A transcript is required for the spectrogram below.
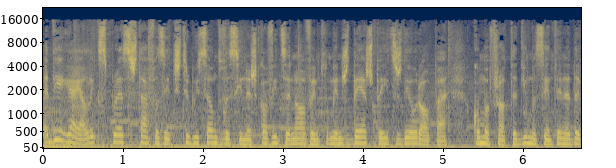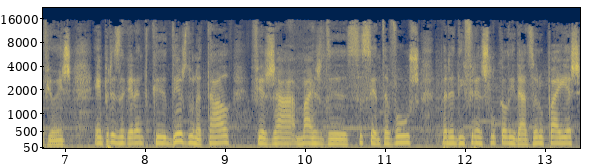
A DHL Express está a fazer distribuição de vacinas Covid-19 em pelo menos 10 países da Europa, com uma frota de uma centena de aviões. A empresa garante que, desde o Natal, fez já mais de 60 voos para diferentes localidades europeias,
